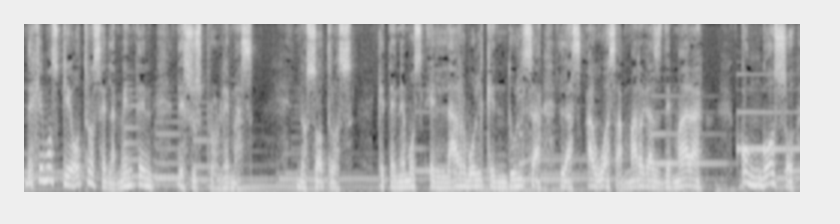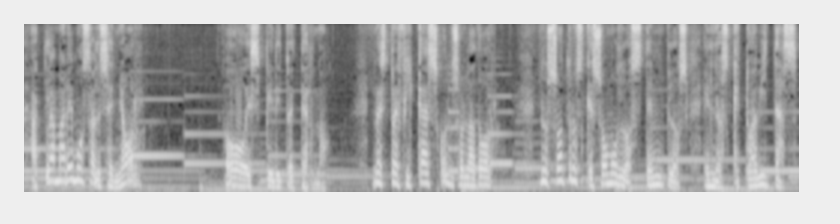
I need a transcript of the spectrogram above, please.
Dejemos que otros se lamenten de sus problemas. Nosotros, que tenemos el árbol que endulza las aguas amargas de Mara, con gozo aclamaremos al Señor. Oh Espíritu Eterno, nuestro eficaz consolador, nosotros que somos los templos en los que tú habitas,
